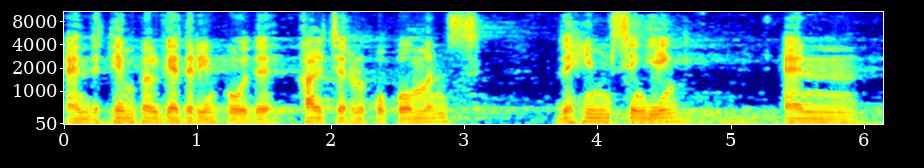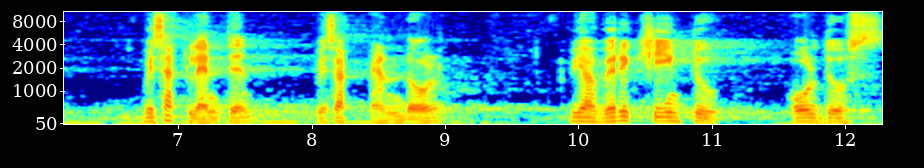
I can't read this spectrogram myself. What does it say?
and the temple gathering for the cultural performance, the hymn singing, and Vesak lantern, Vesak pandal. We are very keen to all those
